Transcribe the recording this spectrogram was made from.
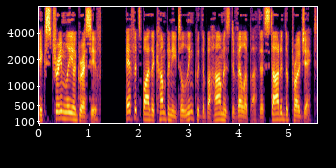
extremely aggressive efforts by the company to link with the Bahamas developer that started the project.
